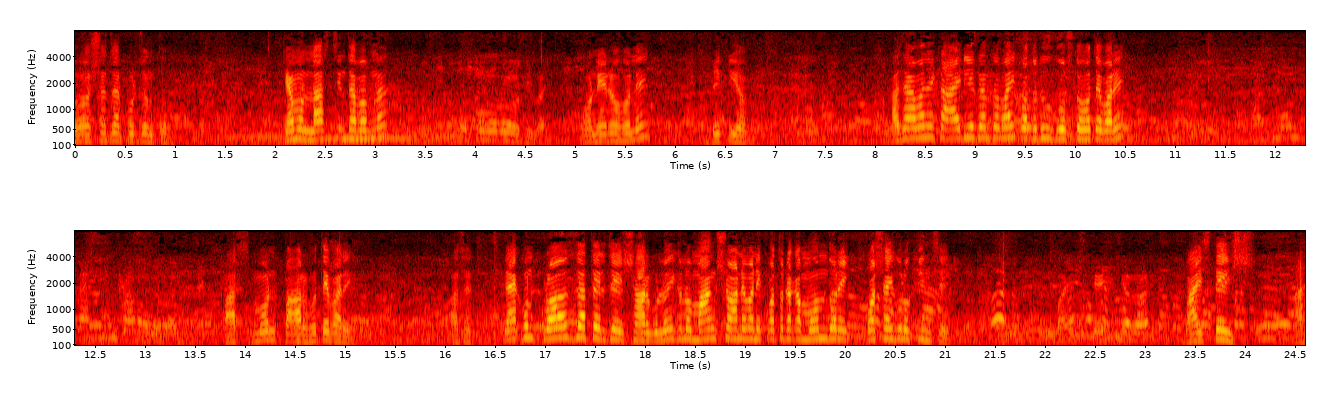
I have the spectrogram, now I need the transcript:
দশ হাজার পর্যন্ত। কেমন লাস্ট চিন্তা ভাবনা পনেরো হলে বিক্রি হবে? আচ্ছা আমাদের একটা আইডিয়া দেন তো ভাই, কতটুকু গোস্ত হতে পারে? পাঁচ মন পার হতে পারে। আচ্ছা এখন ক্রস জাতের যে সারগুলো, এগুলো মাংস আনে মানে কত টাকা মন ধরে কষাইগুলো কিনছে? বাইশ তেইশ। আর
